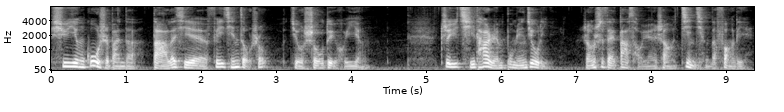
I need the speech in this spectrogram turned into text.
虚应故事般的打了些飞禽走兽，就收队回营。至于其他人不明就里，仍是在大草原上尽情的放猎。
